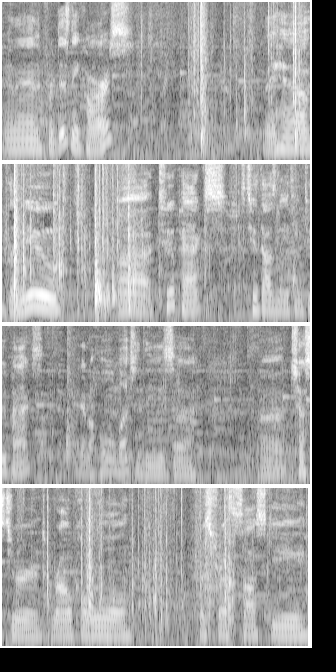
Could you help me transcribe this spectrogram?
And then for Disney cars, they have the new uh, two packs, 2018 two packs. I got a whole bunch of these. Uh, uh, Chester, Raoul ÇaRoule, Chris Frasowski,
